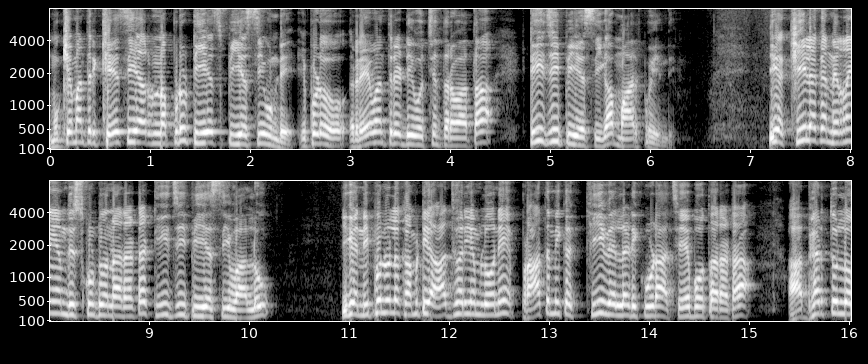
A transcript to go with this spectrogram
ముఖ్యమంత్రి కేసీఆర్ ఉన్నప్పుడు టీఎస్పిఎస్సి ఉండే. ఇప్పుడు రేవంత్ రెడ్డి వచ్చిన తర్వాత టీజీపీఎస్సిగా మారిపోయింది. ఇక కీలక నిర్ణయం తీసుకుంటున్నారట టీజీపీఎస్సి వాళ్ళు. ఇక నిపుణుల కమిటీ ఆధ్వర్యంలోనే ప్రాథమిక కీ వెల్లడి కూడా చేయబోతారట. అభ్యర్థుల్లో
